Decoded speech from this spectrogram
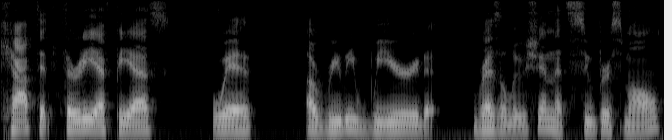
capped at 30 FPS with a really weird resolution that's super small,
